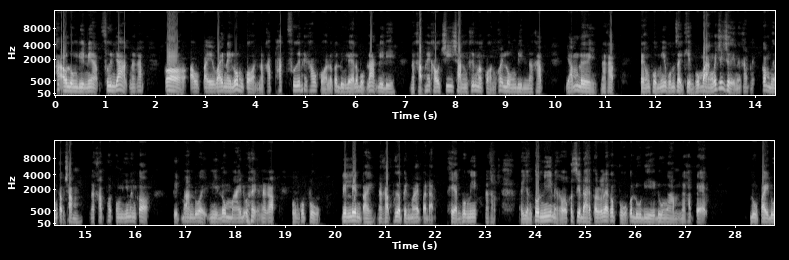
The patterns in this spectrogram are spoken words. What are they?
ถ้าเอาลงดินเนี่ยฟื้นยากนะครับ ก็เอาไปไว้ในร่มก่อนนะครับ พักฟื้นให้เขาก่อนแล้วก็ดูแลระบบรากดีๆนะครับ ให้เขาชี้ชันขึ้นมาก่อนค่อยลงดินนะครับ ย้ำเลยนะครับ แต่ของผมนี่ผมใส่เข่งผมวางไว้เฉยๆนะครับเนี่ยก็เหมือนกับชำนะครับ เพราะตรงนี้มันก็ติดบ้านด้วยมีร่มไม้ด้วยนะครับ ผมก็ปลูกเล่นๆไปนะครับ เพื่อเป็นไม้ประดับแทนพวกนี้นะครับอย่างต้นนี้นี่ยเขาก็เสียดายตอนแรกก็ปลูกก็ดูดีดูงามนะครับ แต่ดูไปดู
